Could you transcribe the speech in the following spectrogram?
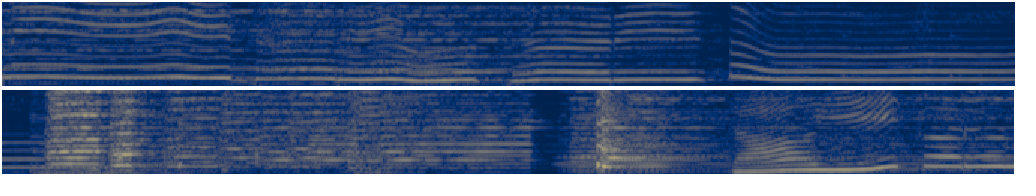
नी धरे उतरिसो ठाई करुणा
